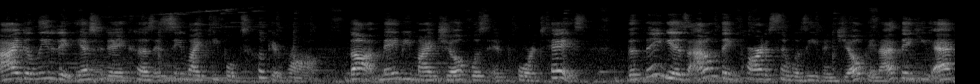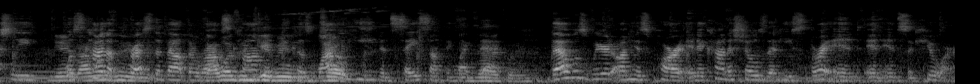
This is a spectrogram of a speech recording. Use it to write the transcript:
I deleted it yesterday because it seemed like people took it wrong. Thought maybe my joke was in poor taste the thing is, I don't think Pardison was even joking. I think he actually yeah, was kind of pressed about the Rock's comment because why joke. would he even say something like exactly. that? That was weird on his part, and it kind of shows that he's threatened and insecure.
